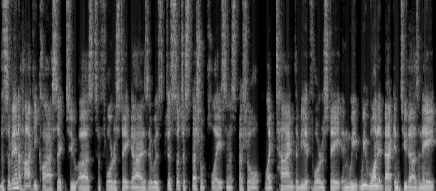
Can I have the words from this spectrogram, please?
The Savannah Hockey Classic to us, to Florida State guys, it was just such a special place and a special like time to be at Florida State and we we won it back in 2008.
